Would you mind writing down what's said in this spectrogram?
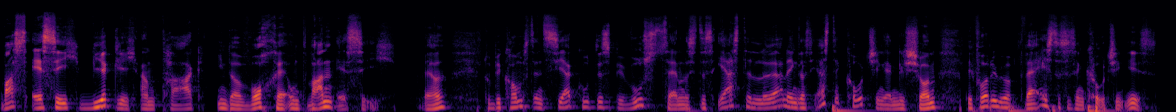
was esse ich wirklich am Tag, in der Woche und wann esse ich? Ja? Du bekommst ein sehr gutes Bewusstsein. Das ist das erste Learning, das erste Coaching eigentlich schon, bevor du überhaupt weißt, dass es ein Coaching ist.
